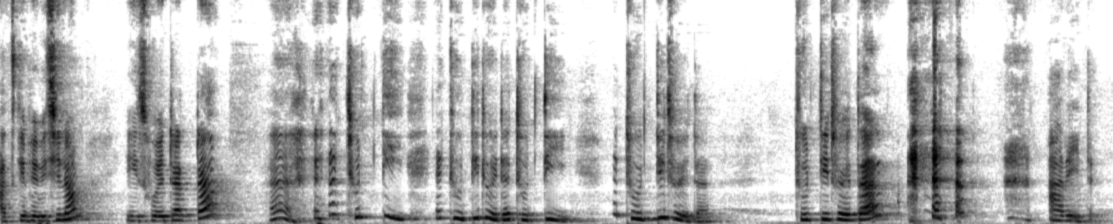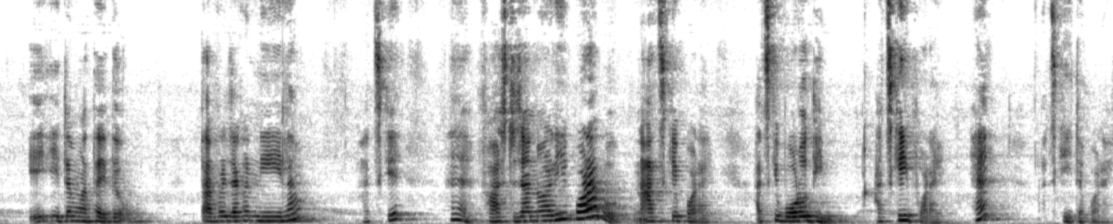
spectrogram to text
আজকে ভেবেছিলাম এই সোয়েটারটা হ্যাঁ ছুট্টি ঠুট্টি ঠোয়েটা ঠুট্টি ঠুট্টি ঠোয়েটার ঠুট্টি ঠোয়েটার আর এইটা এটা মাথায় দেবো। তারপরে যখন নিয়ে এলাম, আজকে হ্যাঁ ফার্স্ট জানুয়ারি পড়াবো না আজকে পড়াই আজকে বড় দিন আজকেই পড়াই হ্যাঁ আজকে এটা পড়াই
